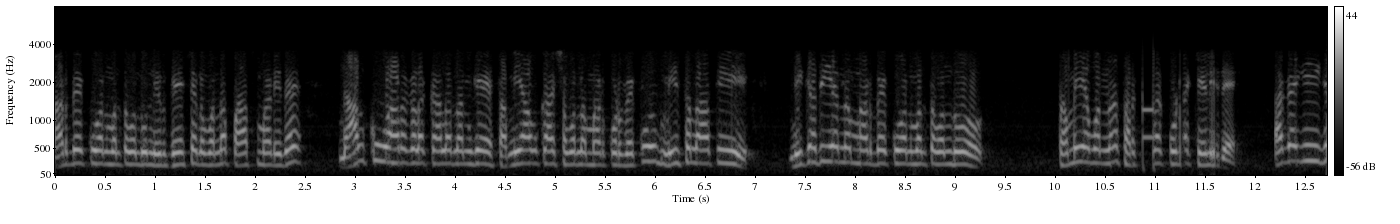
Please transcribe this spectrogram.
ಮಾಡಬೇಕು ಅನ್ನುವಂತ ಒಂದು ನಿರ್ದೇಶನವನ್ನ ಪಾಸ್ ಮಾಡಿದೆ. ನಾಲ್ಕು ವಾರಗಳ ಕಾಲ ನಮ್ಗೆ ಸಮಯಾವಕಾಶವನ್ನ ಮಾಡ್ಕೊಡ್ಬೇಕು, ಮೀಸಲಾತಿ ನಿಗದಿಯನ್ನ ಮಾಡ್ಬೇಕು ಅನ್ನುವಂತ ಒಂದು ಸಮಯವನ್ನ ಸರ್ಕಾರ ಕೂಡ ಕೇಳಿದೆ. ಹಾಗಾಗಿ ಈಗ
